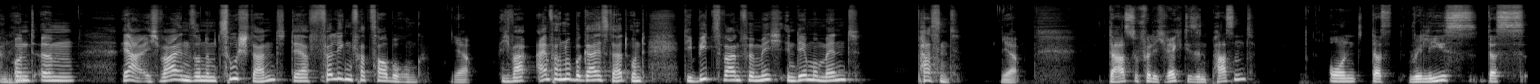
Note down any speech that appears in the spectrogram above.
Mhm. Und ähm, ja, ich war in so einem Zustand der völligen Verzauberung. Ja. Ich war einfach nur begeistert und die Beats waren für mich in dem Moment passend. Ja, da hast du völlig recht, die sind passend. Und das Release, das,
